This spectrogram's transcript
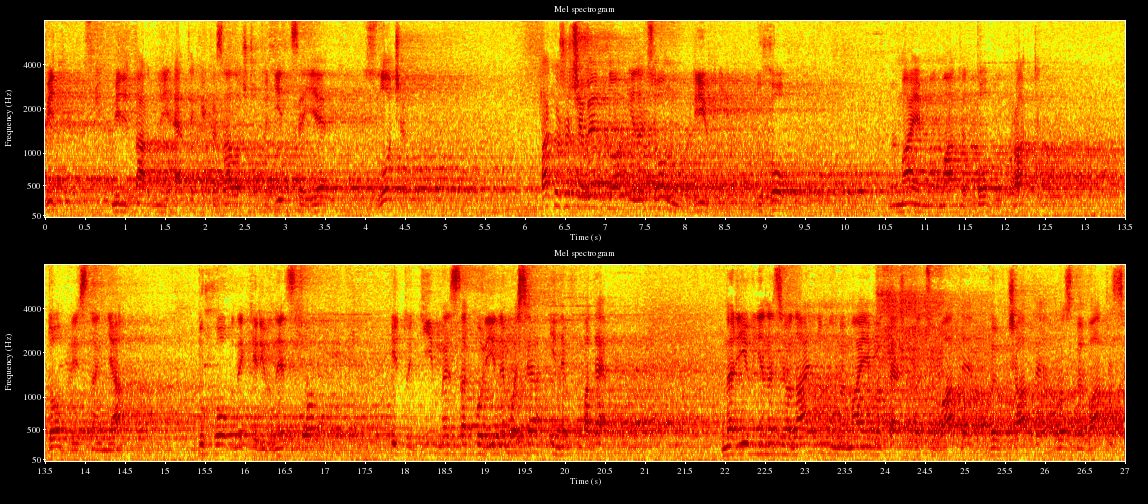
від мілітарної етики казали, що тоді це є злочин. Також, очевидно, і на цьому рівні духовному ми маємо мати добру практику, добрі знання, духовне керівництво, і тоді ми закорінимося і не впадемо. На рівні національному ми маємо теж працювати, вивчати, розвиватися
